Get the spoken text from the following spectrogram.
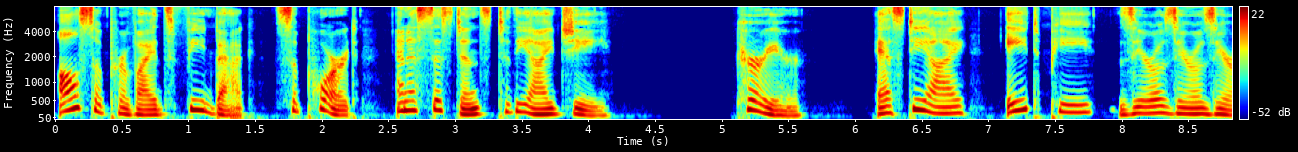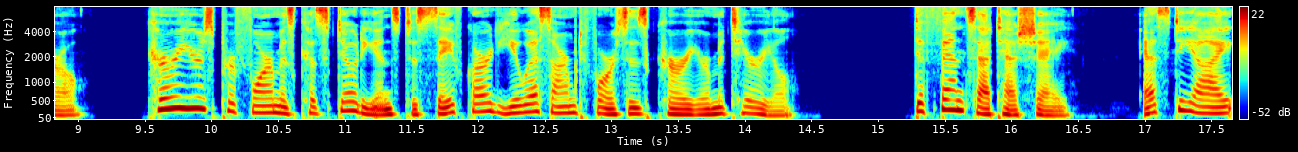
also provides feedback, support, and assistance to the IG. Courier SDI 8P000 Couriers perform as custodians to safeguard U.S. Armed Forces courier material. Defense Attaché SDI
